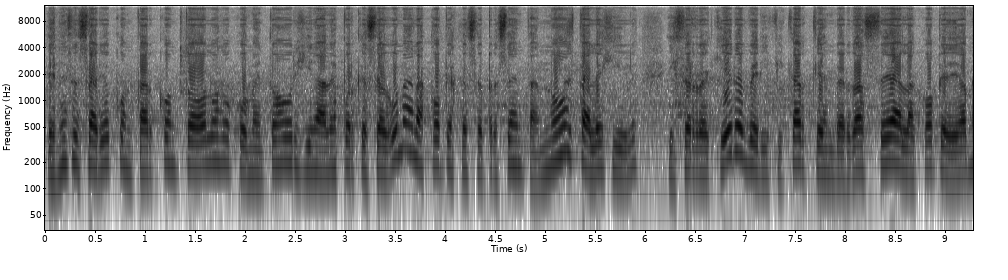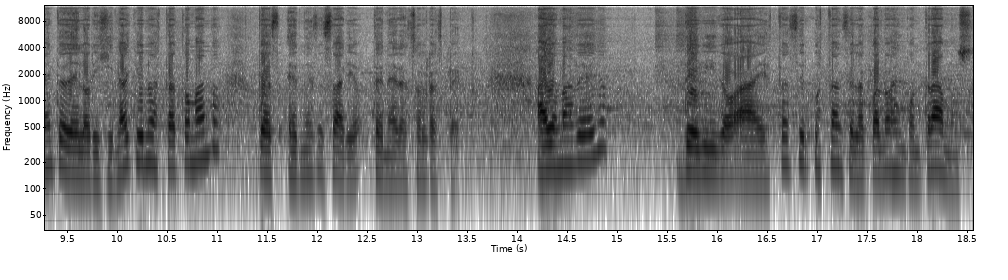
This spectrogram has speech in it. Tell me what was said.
es necesario contar con todos los documentos originales porque si alguna de las copias que se presentan no está legible y se requiere verificar que en verdad sea la copia debidamente del original que uno está tomando, pues es necesario tener eso al respecto. Además de ello, debido a esta circunstancia en la cual nos encontramos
